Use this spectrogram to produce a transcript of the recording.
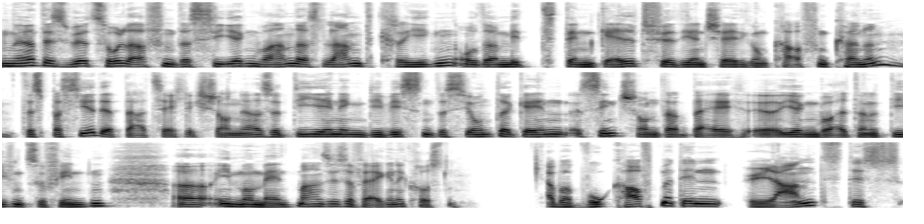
Ja, das wird so laufen, dass sie irgendwo anders Land kriegen oder mit dem Geld für die Entschädigung kaufen können. Das passiert ja tatsächlich schon. Also diejenigen, die wissen, dass sie untergehen, sind schon dabei, äh, irgendwo Alternativen zu finden. Äh, Im Moment machen sie es auf eigene Kosten. Aber wo kauft man denn Land, das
